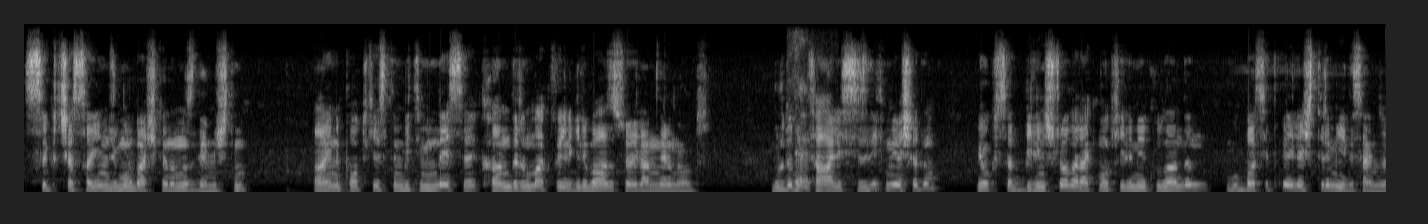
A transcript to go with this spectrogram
sıkça Sayın Cumhurbaşkanımız demiştin. Aynı podcast'in bitiminde ise kandırılmakla ilgili bazı söylemlerin oldu. Burada bir Evet. talihsizlik mi yaşadın yoksa bilinçli olarak mı o kelimeyi kullandın? Bu basit bir eleştiri miydi sence?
